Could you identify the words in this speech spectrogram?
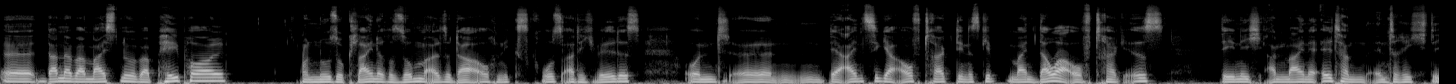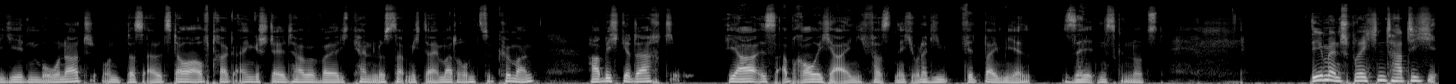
äh, dann aber meist nur über PayPal und nur so kleinere Summen, also da auch nichts großartig Wildes. Und äh, der einzige Auftrag, den es gibt, mein Dauerauftrag ist, den ich an meine Eltern entrichte jeden Monat und das als Dauerauftrag eingestellt habe, weil ich keine Lust habe, mich da immer drum zu kümmern, habe ich gedacht, ja, ist brauche ich ja eigentlich fast nicht oder die wird bei mir seltenst genutzt. Dementsprechend hatte ich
